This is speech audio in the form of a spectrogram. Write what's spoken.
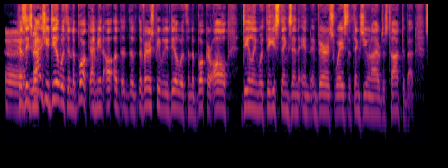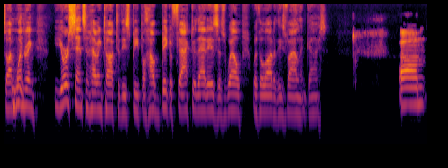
because uh, these guys you deal with in the book, I mean, uh, the, the various people you deal with in the book are all dealing with these things in, in, in various ways, the things you and I have just talked about. So I'm mm-hmm. wondering your sense of having talked to these people, how big a factor that is as well with a lot of these violent guys. Um,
